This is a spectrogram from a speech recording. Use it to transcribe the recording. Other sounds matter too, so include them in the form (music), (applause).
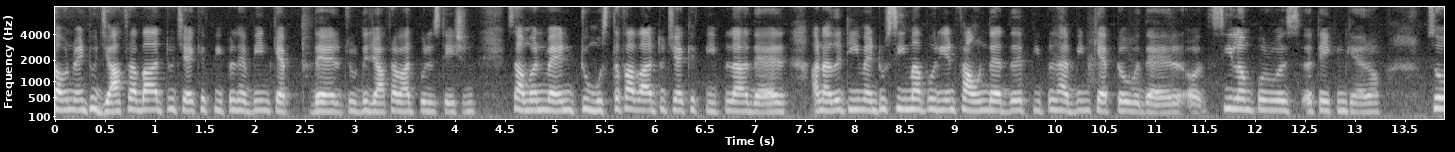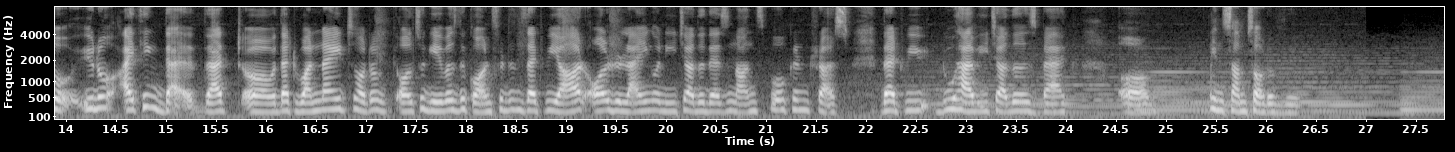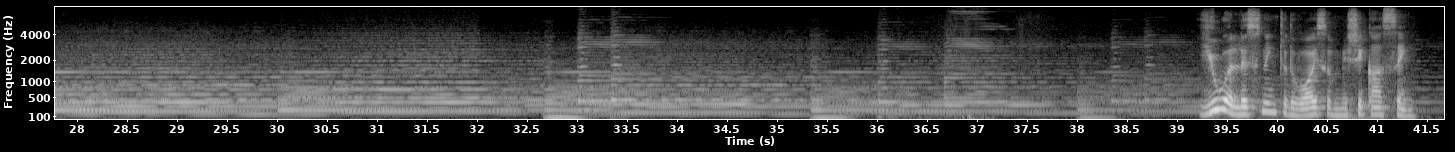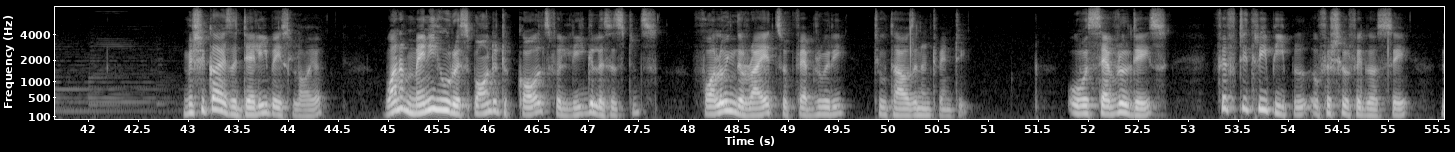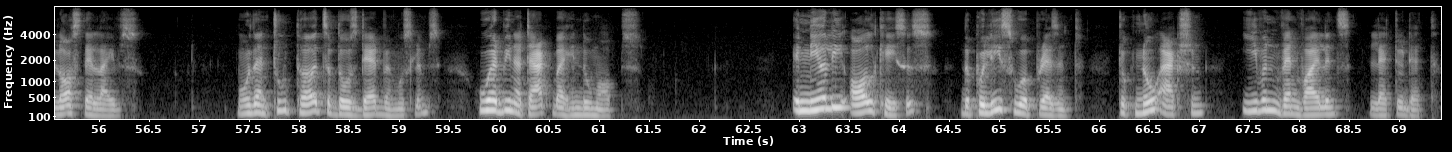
Someone went to Jafrabad to check if people have been kept there to the Jafrabad police station. Someone went to Mustafabad to check if people are there. Another team went to Simapuri and found that the people have been kept over there. Or was uh, taken care of. So you know, I think that that uh, that one night sort of also gave us the confidence that we are all relying on each other. There's an unspoken trust that we do have each other's back um, in some sort of way. You are listening to the voice of Mishika Singh. Mishika is a Delhi based lawyer, one of many who responded to calls for legal assistance following the riots of February 2020. Over several days, 53 people, official figures say, lost their lives. More than two thirds of those dead were Muslims who had been attacked by Hindu mobs. In nearly all cases, the police who were present took no action even when violence led to death.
